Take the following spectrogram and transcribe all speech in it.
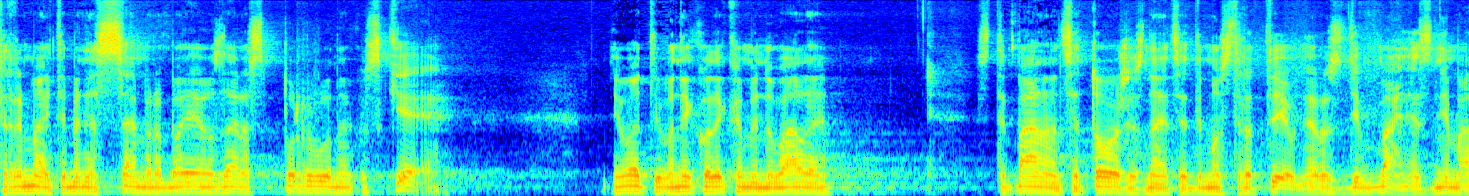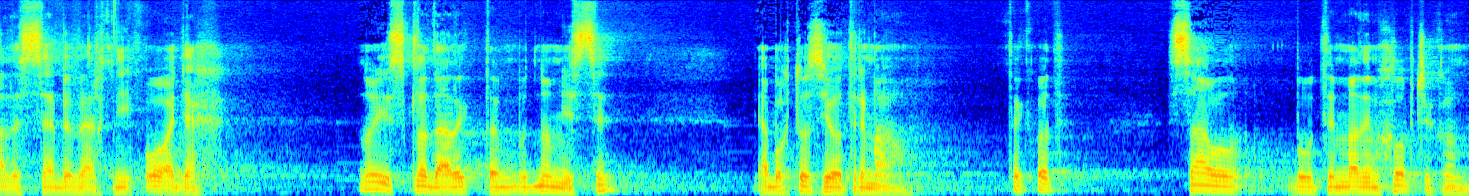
тримайте мене семеро, бо я його зараз порву на куски. І от і вони, коли каменували Степана, це теж, знаєте, демонстративне роздівання, знімали з себе верхній одяг. Ну і складали там в одно місце, або хтось його тримав. Так от, Саул був тим малим хлопчиком,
